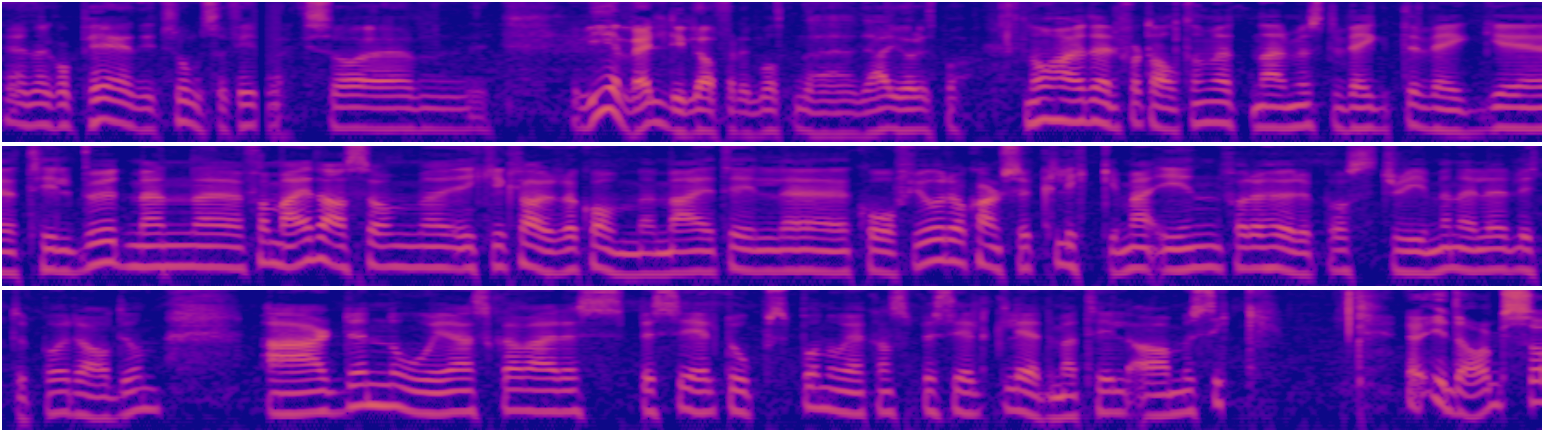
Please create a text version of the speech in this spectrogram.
NRK P1 i Troms og Finnmark. Så um, vi er veldig glad for den måten det her gjøres på. Nå har jo dere fortalt om et nærmest vegg-til-vegg-tilbud, men eh, for meg da, som ikke klarer å komme meg til eh, Kåfjord og kanskje klikke meg inn for å høre på streamen eller lytte på radioen, er det noe jeg skal være spesielt obs på, noe jeg kan spesielt glede meg til av musikk? Ja, I dag så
